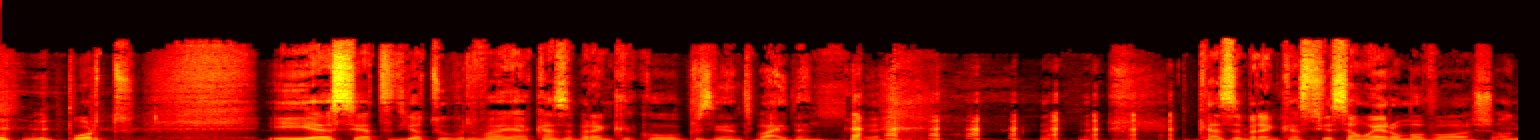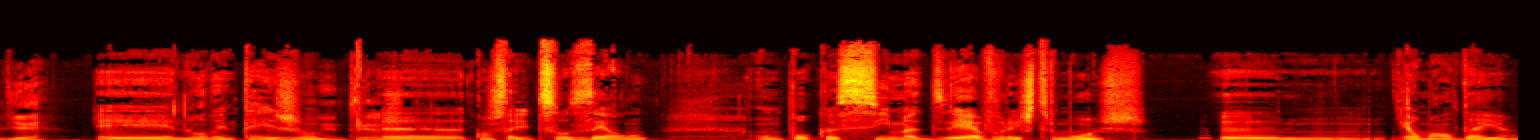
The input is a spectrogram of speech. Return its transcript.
no Porto. E a 7 de outubro vai à Casa Branca com o Presidente Biden. Casa Branca, a Associação Era Uma Voz. Onde é? É no Alentejo, No Alentejo. eh, Conselho de Sozel, um pouco acima de Évora e Estremoz. Eh, é uma aldeia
